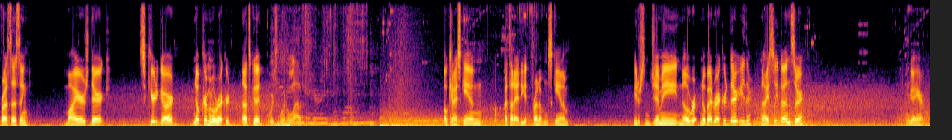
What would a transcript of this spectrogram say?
Processing. Myers, Derek. Security guard. No criminal record. That's good. Words weren't allowed in here. Oh, can I scan? I thought I had to get in front of him to scan him. Peterson Jimmy. No, no bad record there either. Nicely done, sir. What we got here?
